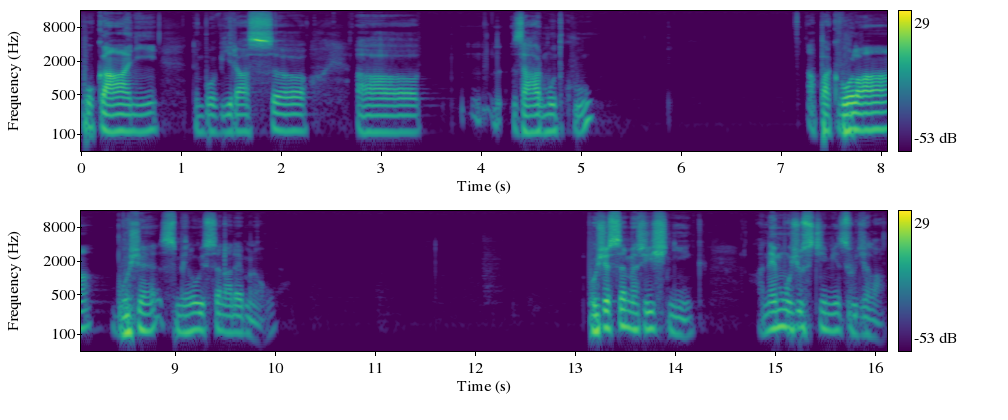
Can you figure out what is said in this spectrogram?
pokání nebo výraz uh, uh, zármutků a pak volá, Bože, smiluj se nade mnou. Bože, jsem hříšník a nemůžu s tím nic udělat.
